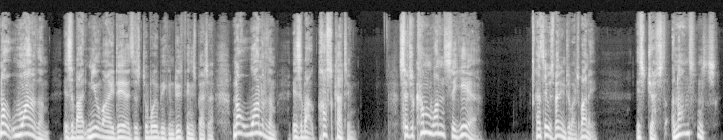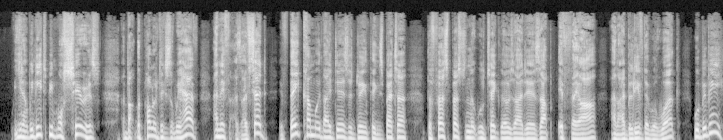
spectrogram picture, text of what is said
Not one of them is about new ideas as to where we can do things better. Not one of them is about cost cutting. So to come once a year and say we're spending too much money is just a nonsense you know, we need to be more serious about the politics that we have. And if, as I've said, if they come with ideas of doing things better, the first person that will take those ideas up, if they are, and I believe they will work, will be me.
